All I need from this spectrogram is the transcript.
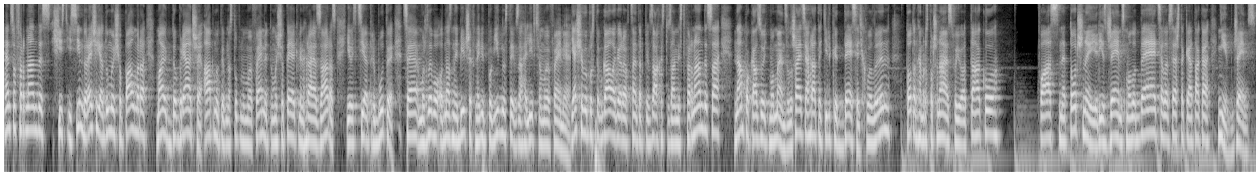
Енсо Фернандес 6-7. До речі, я думаю, що Палмера мають добряче апнути в наступному ефемі, тому що те, як він грає зараз, і ось ці атрибути, це можливо одна з найбільших невідповідностей взагалі в цьому ефемі. Я ще випустив Галагера в центр півзахисту замість Фернандеса. Нам показують момент. Залишається грати тільки 10 хвилин. Тоттенгем розпочинає свою атаку. Пас неточний. Ріс Джеймс молодець, але все ж таки атака. Ні, Джеймс.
